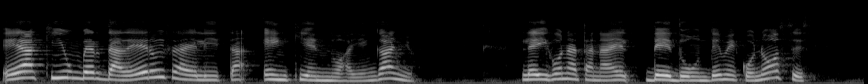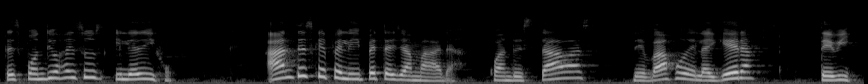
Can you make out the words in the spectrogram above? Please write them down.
He aquí un verdadero israelita en quien no hay engaño. Le dijo Natanael, ¿de dónde me conoces? Respondió Jesús y le dijo, antes que Felipe te llamara, cuando estabas debajo de la higuera, te vi.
